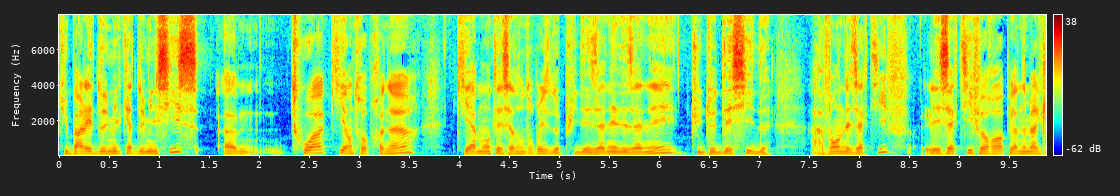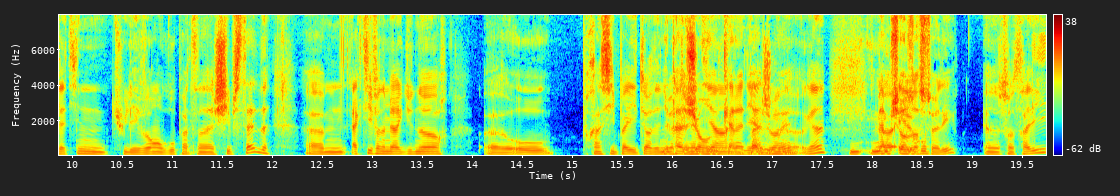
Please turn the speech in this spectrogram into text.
Tu parlais de 2004-2006. Euh, toi qui es entrepreneur, qui a monté cette entreprise depuis des années et des années, tu te décides à vendre les actifs. Les actifs Europe et en Amérique latine, tu les vends au groupe international Shipstead. Euh, actifs en Amérique du Nord, euh, au principal éditeur des canadiens. canadien, jaune, Même chose en Australie. En Australie.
